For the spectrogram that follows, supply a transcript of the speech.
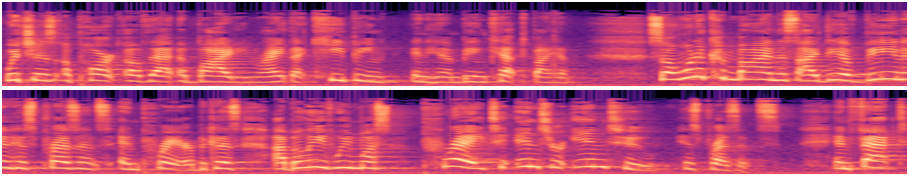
which is a part of that abiding, right? That keeping in Him, being kept by Him. So I want to combine this idea of being in his presence and prayer because I believe we must pray to enter into his presence. In fact,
